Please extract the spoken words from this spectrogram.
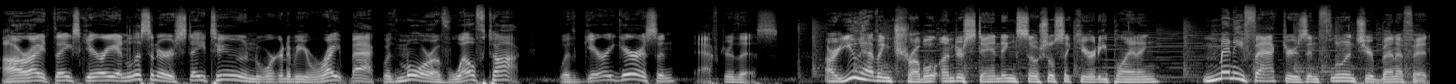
All right. Thanks, Gary. And listeners, stay tuned. We're going to be right back with more of Wealth Talk with Gary Garrison after this. Are you having trouble understanding Social Security planning? Many factors influence your benefit.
